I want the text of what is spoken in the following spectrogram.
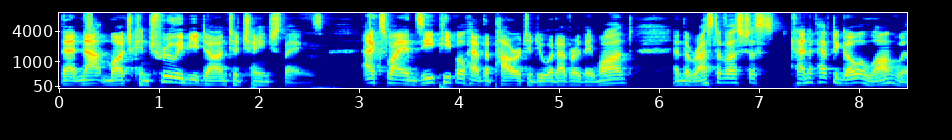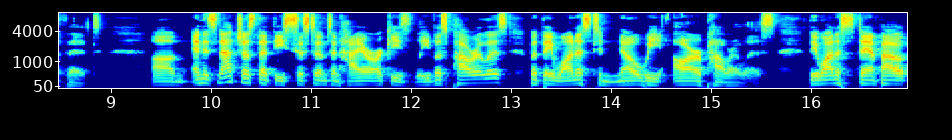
that not much can truly be done to change things. X, Y, and Z people have the power to do whatever they want, and the rest of us just kind of have to go along with it. Um, and it's not just that these systems and hierarchies leave us powerless, but they want us to know we are powerless. They want to stamp out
